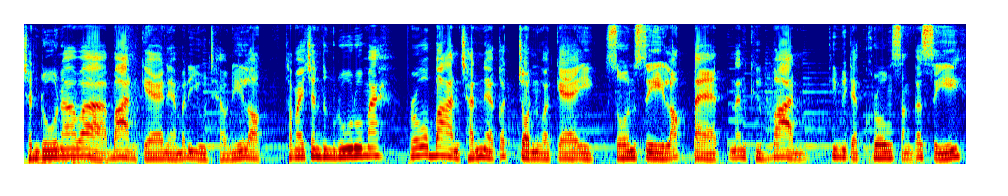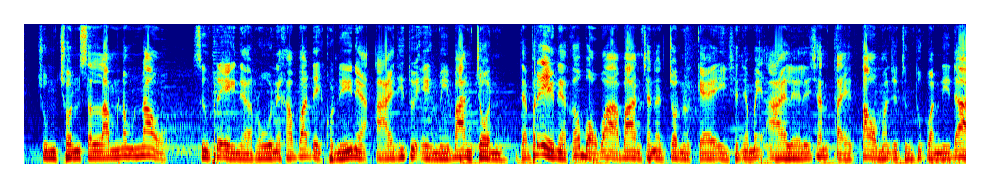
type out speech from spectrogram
ฉันรู้นะว่าบ้านแกเนี่ยไม่ได้อยู่แถวนี้หรอกทำไมฉันถึงรู้รู้ไหมเพราะว่าบ้านฉันเนี่ยก็จนกว่าแกอีกโซน4ล็อก8 นั่นคือบ้านที่มีแต่โครงสังกะสี ชุมชนสลัมเน่าๆ ซึ่งพระเอกเนี่ยรู้นะครับว่าเด็กคนนี้เนี่ยอายที่ตัวเองมีบ้านจน แต่พระเอกเนี่ยก็บอกว่าบ้านฉันน่ะจนกว่าแกอีกฉันยังไม่อายเลยและฉันไต่เต้ามันจนถึงทุกวันนี้ได้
